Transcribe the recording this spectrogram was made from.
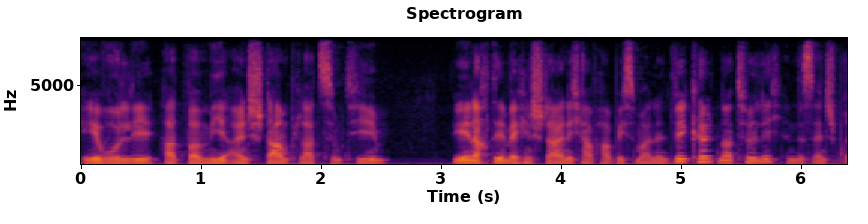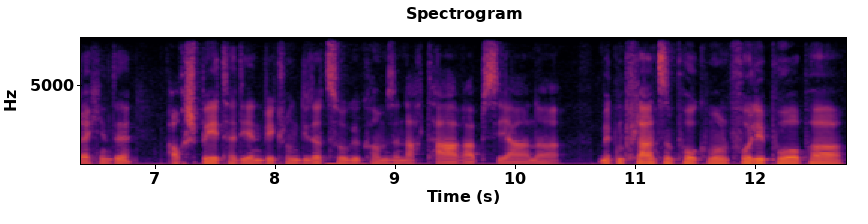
Evoli hat bei mir einen Stammplatz im Team. Je nachdem, welchen Stein ich habe, habe ich es mal entwickelt, natürlich, in das entsprechende. Auch später die Entwicklungen, die dazugekommen sind, nach Tara, Psyana, mit dem Pflanzen-Pokémon Folipurpa,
